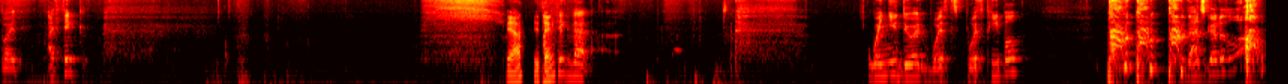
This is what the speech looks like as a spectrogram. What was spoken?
But I think yeah you think? I think that when you do it with with people, that's good as well.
